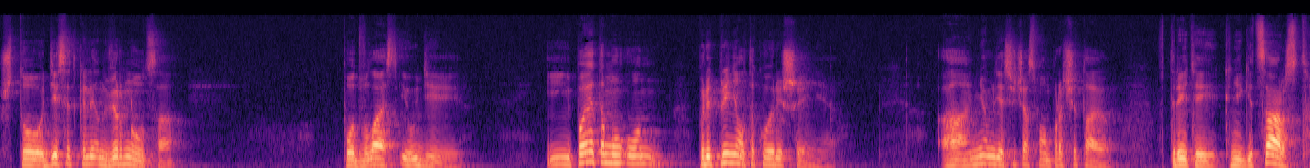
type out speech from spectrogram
что десять колен вернутся под власть Иудеи. И поэтому он предпринял такое решение. О нем я сейчас вам прочитаю в третьей книге царств,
